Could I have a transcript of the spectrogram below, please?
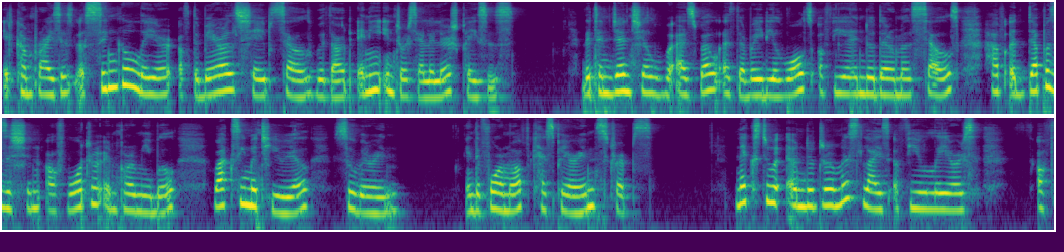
It comprises a single layer of the barrel-shaped cells without any intercellular spaces. The tangential as well as the radial walls of the endodermal cells have a deposition of water-impermeable waxy material suberin in the form of Casparian strips. Next to endodermis lies a few layers of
